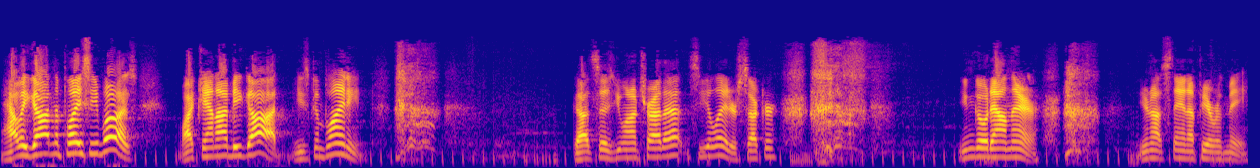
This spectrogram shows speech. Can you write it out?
how he got in the place he was. Why can't I be God? He's complaining. God says, You want to try that? See you later, sucker. you can go down there. You're not staying up here with me.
